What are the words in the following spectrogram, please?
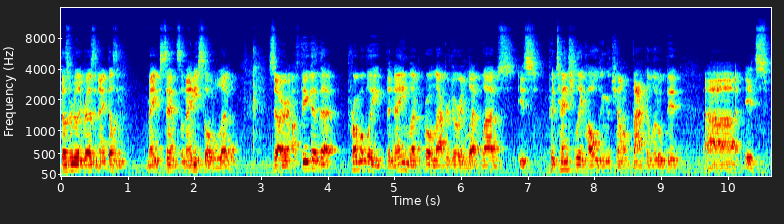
doesn't really resonate. Doesn't make sense on any sort of level. So I figure that probably the name Leprechaun Laboratory in Lep Labs is potentially holding the channel back a little bit. Uh, it's,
